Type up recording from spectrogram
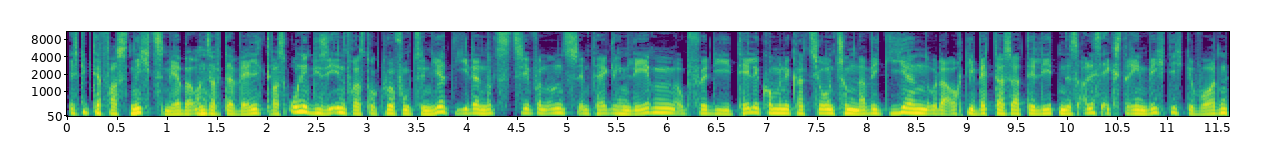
Es gibt ja fast nichts mehr bei uns auf der Welt, was ohne diese Infrastruktur funktioniert. Jeder nutzt sie von uns im täglichen Leben, ob für die Telekommunikation, zum Navigieren oder auch die Wettersatelliten. Das ist alles extrem wichtig geworden.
